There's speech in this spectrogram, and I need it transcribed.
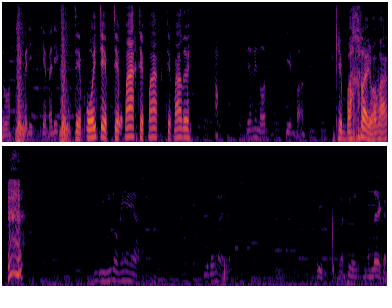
โดน เจ็บไปดิ เจ็บไปดิ เจ็บโอ้ยเจ็บเจ็บมากเจ็บมากเจ็บมากเลยเลือดไม่ลด เกมบักเข็มบ้าอะไรวะมาร์คยิงไม่โดนได้ไงอะไม่ต้องไหนเลยเฮ้ยมาที่มันแรกกัน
